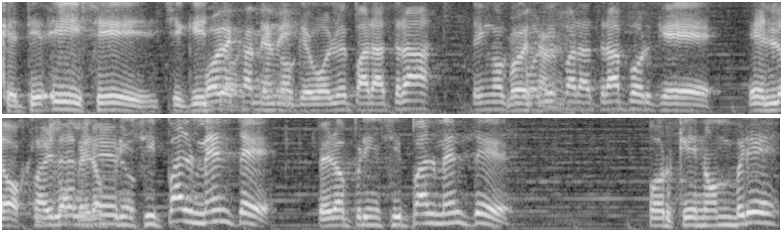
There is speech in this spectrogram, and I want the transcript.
que ti- y sí, chiquito, tengo que volver para atrás, tengo que Vos volver para atrás porque es lógico, Baila pero principalmente, pero principalmente porque nombré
